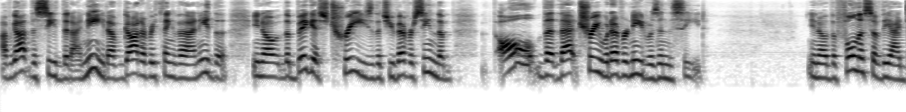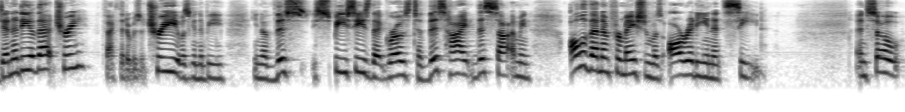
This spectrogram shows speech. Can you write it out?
I've got the seed that I need. I've got everything that I need. The you know the biggest trees that you've ever seen. The all that that tree would ever need was in the seed. You know the fullness of the identity of that tree. The fact that it was a tree. It was going to be you know this species that grows to this height, this size. I mean, all of that information was already in its seed. And so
